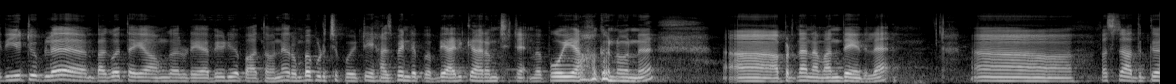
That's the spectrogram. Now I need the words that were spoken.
இது யூடியூப்பில் பகவத் ஐயா அவங்களுடைய வீடியோ பார்த்தோன்னே ரொம்ப பிடிச்சி போயிட்டு என் ஹஸ்பண்ட் இப்போ அப்படியே அரிக்க ஆரம்பிச்சிட்டேன். இப்போ போய் ஆகணும்னு. அப்படி தான் நான் வந்தேன் இதில். ஃபஸ்ட்டு அதுக்கு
